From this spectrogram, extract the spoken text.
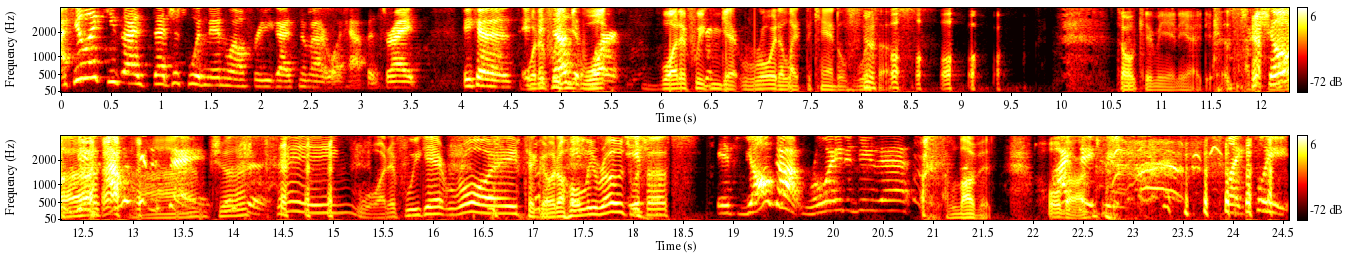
I feel like you guys that just wouldn't end well for you guys, no matter what happens, right? Because if, what it if we can doesn't get what? work, What if we can get Roy to light the candles with us? Don't give me any ideas. Don't give- I was gonna I'm say, just saying. What if we get Roy to go to Holy Rose with us? If y'all got Roy to do that, I love it. Hold I on. say do. like please.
